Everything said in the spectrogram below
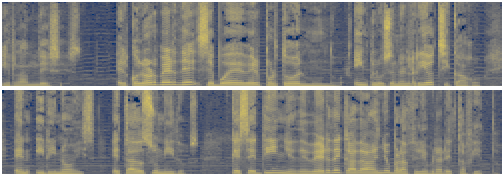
irlandeses. El color verde se puede ver por todo el mundo, incluso en el río Chicago, en Illinois, Estados Unidos, que se tiñe de verde cada año para celebrar esta fiesta.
